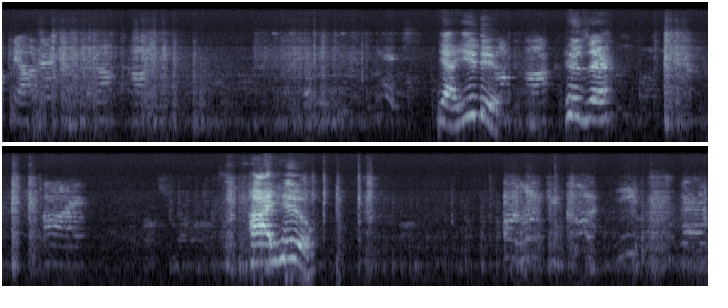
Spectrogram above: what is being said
Okay, I'll do. Knock, knock. Yeah, you do. Knock, knock. Who's there? I. Hi, who? Oh, look, you could eat that.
